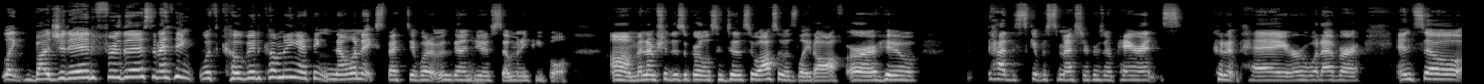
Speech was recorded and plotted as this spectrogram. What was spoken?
like budgeted for this, and I think with COVID coming, I think no one expected what it was going to do to so many people. Um, and I'm sure there's a girl listening to this who also was laid off or who had to skip a semester because her parents couldn't pay or whatever. And so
